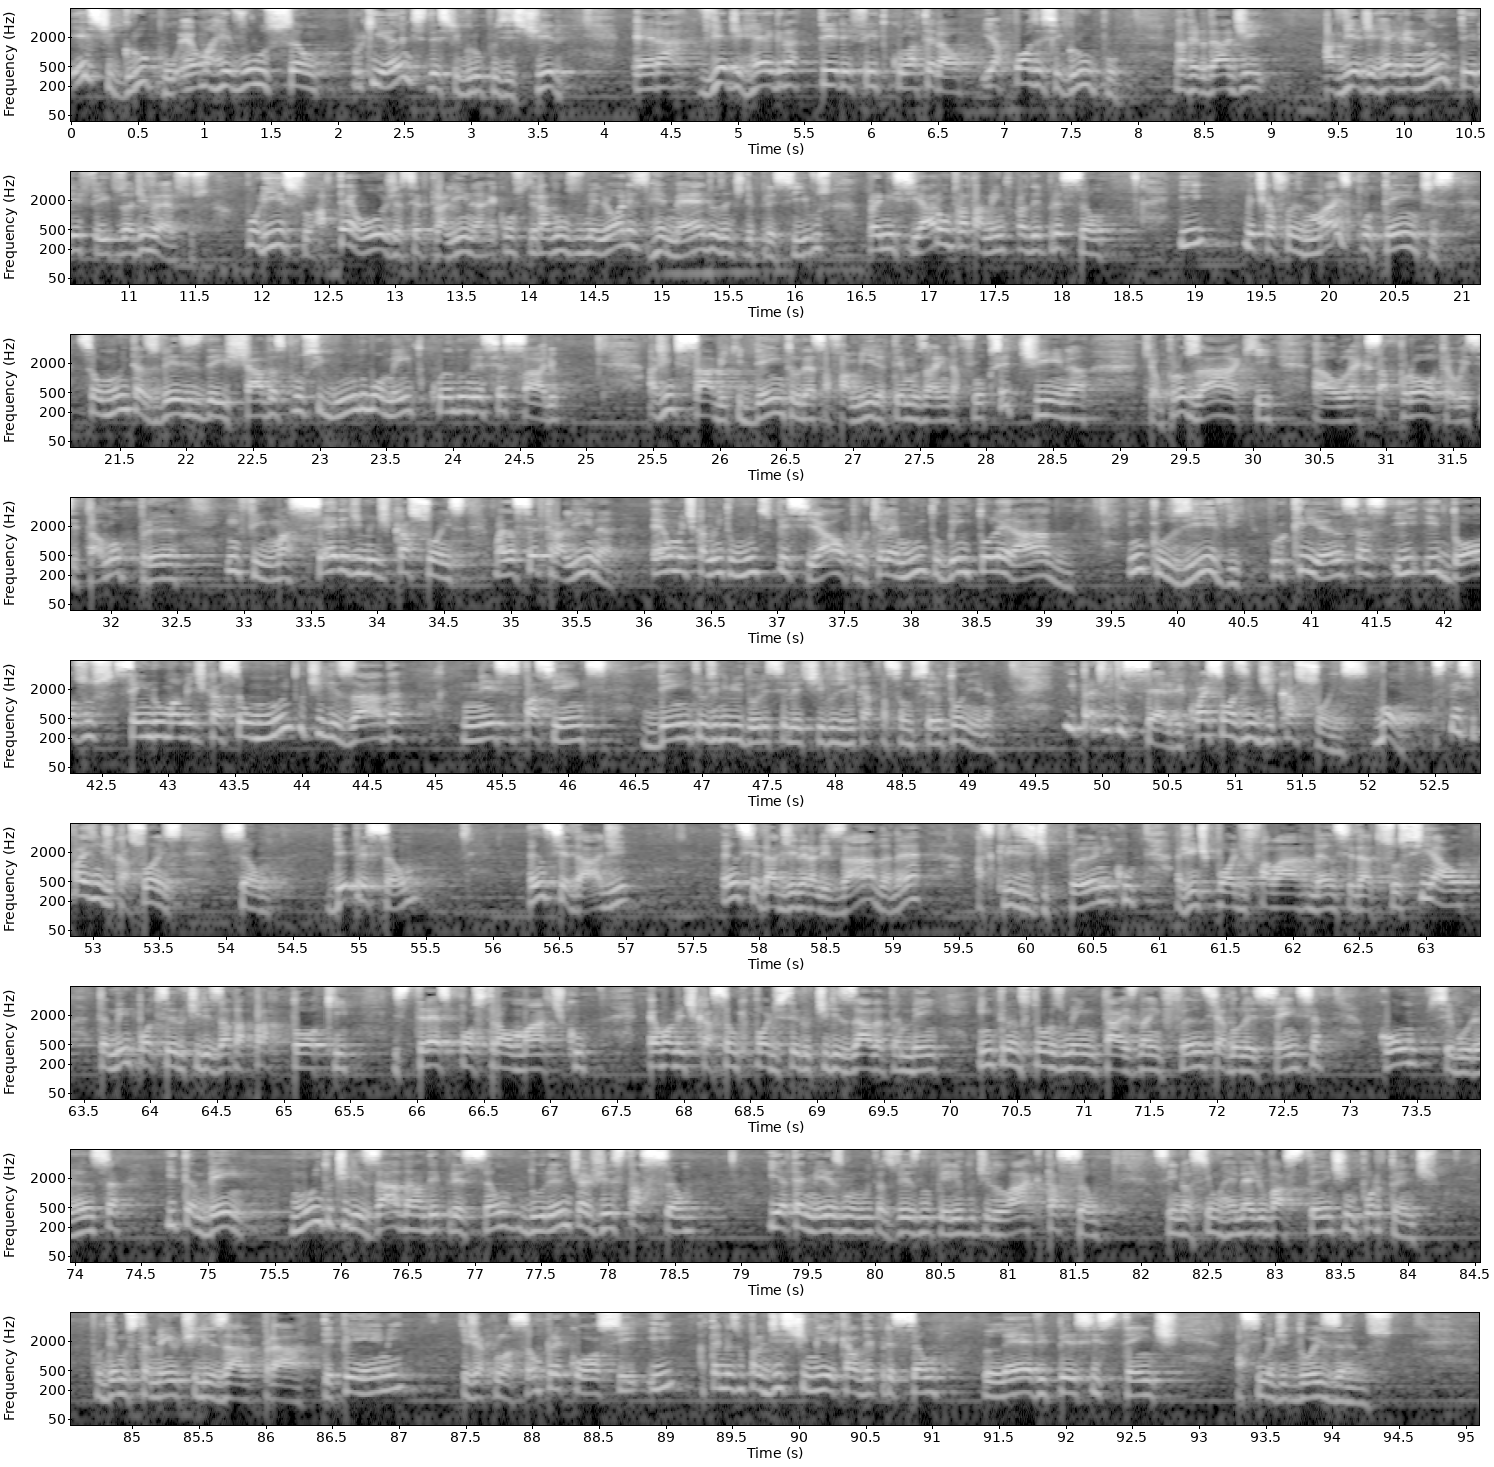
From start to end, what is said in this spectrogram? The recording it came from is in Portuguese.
Este grupo é uma revolução, porque antes deste grupo existir, era via de regra ter efeito colateral. E após esse grupo, na verdade, a via de regra é não ter efeitos adversos. Por isso, até hoje, a sertralina é considerada um dos melhores remédios antidepressivos para iniciar um tratamento para depressão. E medicações mais potentes são muitas vezes deixadas para um segundo momento quando necessário. A gente sabe que dentro dessa família temos ainda a fluoxetina, que é o Prozac, o Lexapro, que é o escitalopram, enfim, uma série de medicações. Mas a sertralina é um medicamento muito especial porque ela é muito bem tolerado, inclusive por crianças e idosos, sendo uma medicação muito utilizada nesses pacientes dentre os inibidores seletivos de recaptação de serotonina. E para que, que serve? Quais são as indicações? Bom, as principais indicações são depressão, ansiedade, ansiedade generalizada, né? As crises de pânico, a gente pode falar da ansiedade social, também pode ser utilizada para toque, estresse pós-traumático, é uma medicação que pode ser utilizada também em transtornos mentais na infância e adolescência, com segurança, e também muito utilizada na depressão durante a gestação e até mesmo muitas vezes no período de lactação, sendo assim um remédio bastante importante. Podemos também utilizar para TPM, ejaculação precoce e até mesmo para distimir aquela depressão leve persistente acima de dois anos.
